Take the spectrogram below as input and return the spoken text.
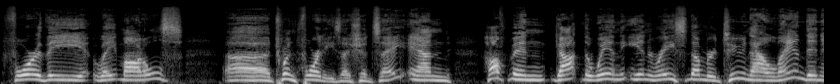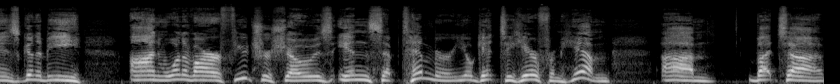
for the late models, uh, twin 40s, I should say. And Huffman got the win in race number two. Now, Landon is going to be on one of our future shows in September. You'll get to hear from him. Um, but uh,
